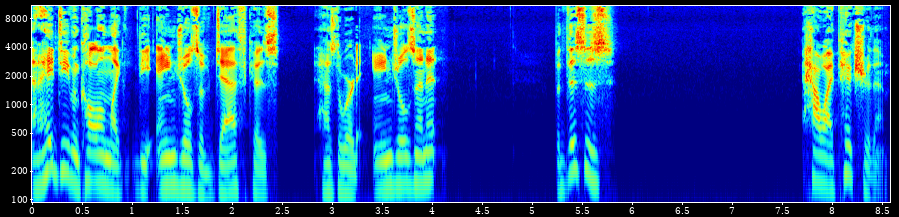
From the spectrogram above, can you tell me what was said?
And I hate to even call them like the angels of death because it has the word angels in it. But this is how I picture them.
